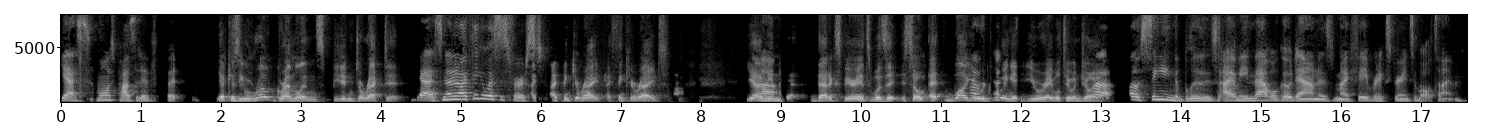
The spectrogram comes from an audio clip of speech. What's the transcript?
Yes, I'm almost positive, but yeah, because he wrote Gremlins, but he didn't direct it. Yes, no, no, I think it was his first. I, I think you're right. I think you're right. Yeah, I mean uh, that, that, experience was it. So at, while you oh, were doing it, you were able to enjoy uh, it. Oh, singing the blues! I mean, that will go down as my favorite experience of all time.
